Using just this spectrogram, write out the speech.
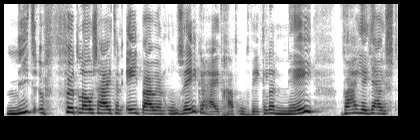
niet een futloosheid, een eetbui en onzekerheid gaat ontwikkelen. Nee, waar je juist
